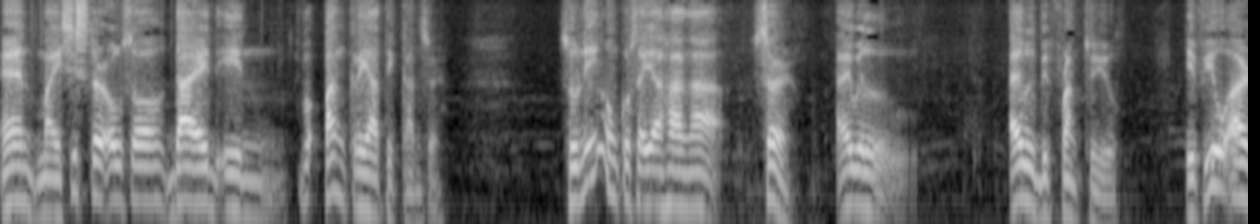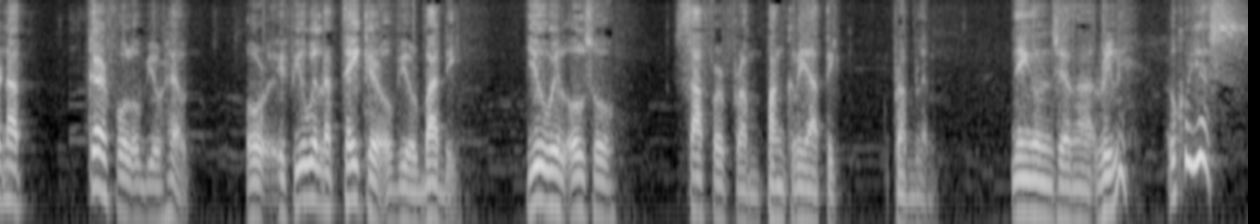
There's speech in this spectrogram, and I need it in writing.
And my sister also died in pancreatic cancer. So ningon ko sa iya nga sir I will I will be frank to you if you are not careful of your health or if you will not take care of your body you will also suffer from pancreatic problem. Ningon siya nga, really? Uko, yes.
